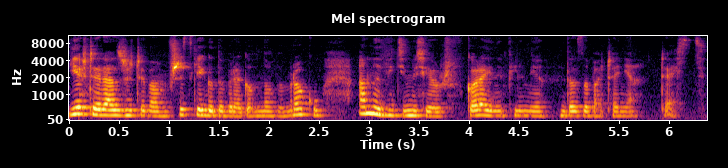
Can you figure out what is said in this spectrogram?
Jeszcze raz życzę Wam wszystkiego dobrego w nowym roku, a my widzimy się już w kolejnym filmie. Do zobaczenia. Cześć!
